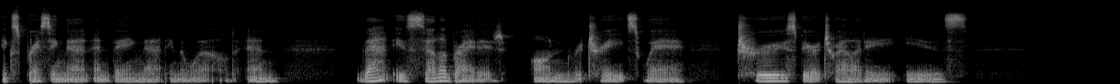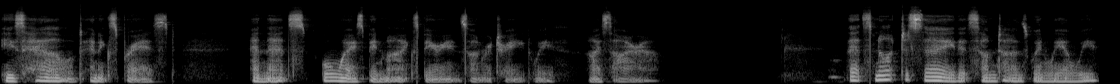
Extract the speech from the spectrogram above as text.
expressing that and being that in the world. And that is celebrated on retreats where true spirituality is, is held and expressed. And that's always been my experience on retreat with Isira. That's not to say that sometimes when we are with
